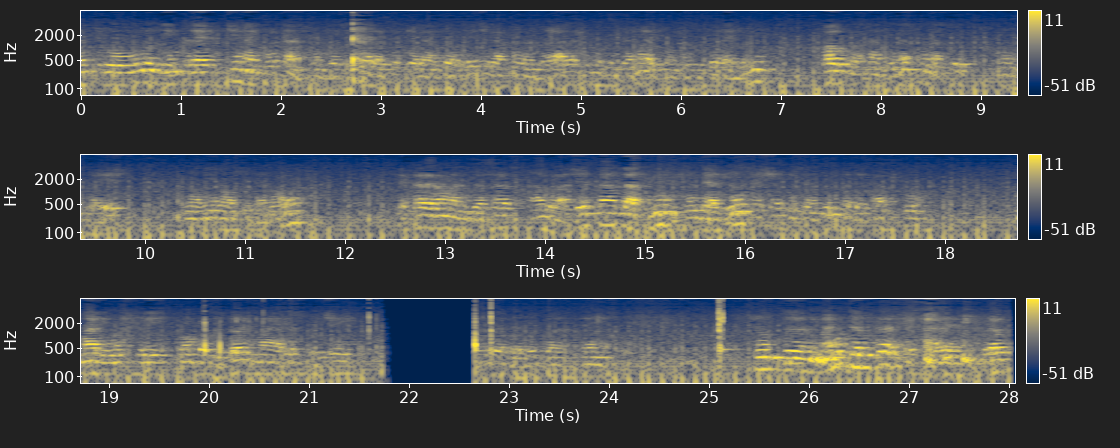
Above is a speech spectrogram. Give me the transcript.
pentru unul dintre cei mai importanti compozitori ai secolului al XX-lea până îndoială și unul dintre mari compozitori ai lumii, Paul Constantinescu, născut în Ploiești în 1909, pe care l-am aniversat anul acesta, dar nu îndeajuns, așa cum se întâmplă de fapt cu marii noștri compozitori, mai ales cu cei de după Ionescu. Sunt uh, mai multe lucrări pe care vreau să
